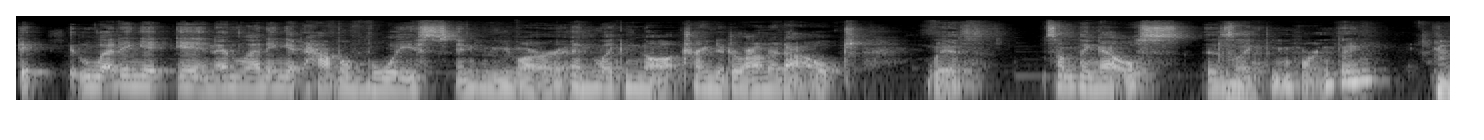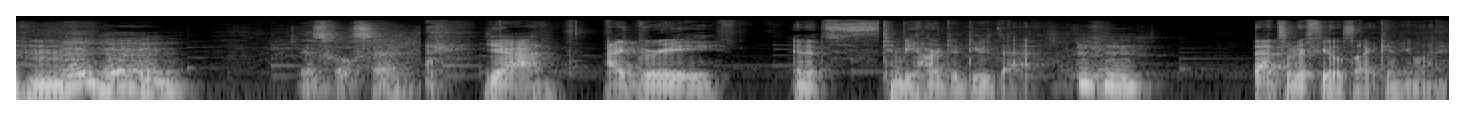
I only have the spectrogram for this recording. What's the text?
it, letting it in and letting it have a voice in who you are and like not trying to drown it out with something else is like the important thing. Mm-hmm. That's well said. Yeah, I agree. And it's can be hard to do that. That's what it feels like anyway.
